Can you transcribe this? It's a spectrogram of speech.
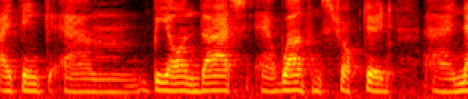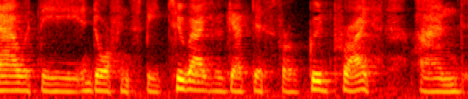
I think um, beyond that, uh, well constructed. Now with the Endorphin Speed 2 out, you'll get this for a good price and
